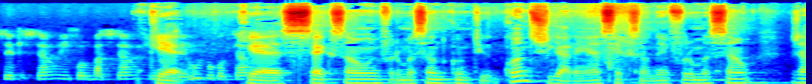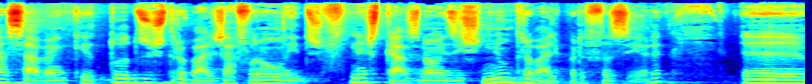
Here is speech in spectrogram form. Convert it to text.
secção informação de que é, conteúdo, que é a secção informação de conteúdo. Quando chegarem à secção da informação, já sabem que todos os trabalhos já foram lidos. Neste caso, não existe nenhum trabalho para fazer. Eh,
